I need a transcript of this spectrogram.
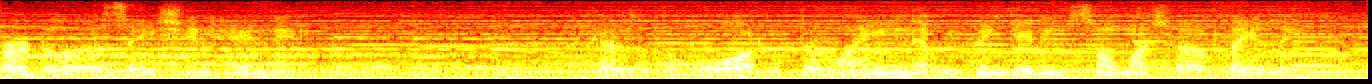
fertilization in it because of the water, the rain that we've been getting so much of lately.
